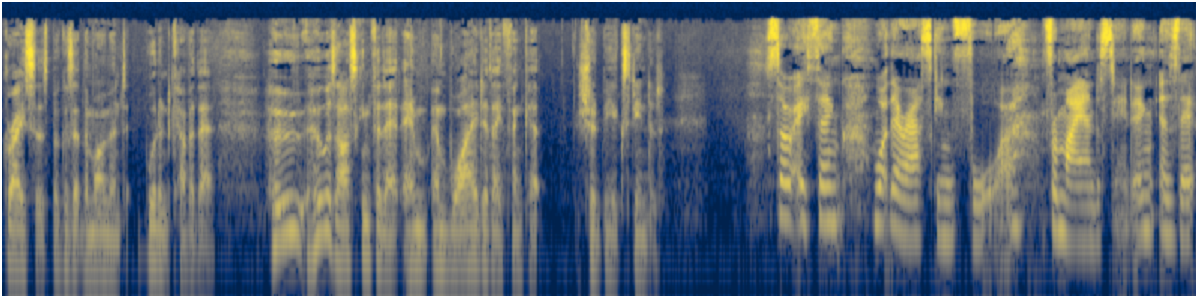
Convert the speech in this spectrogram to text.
Grace's, because at the moment it wouldn't cover that. Who who is asking for that, and, and why do they think it should be extended? So I think what they're asking for, from my understanding, is that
